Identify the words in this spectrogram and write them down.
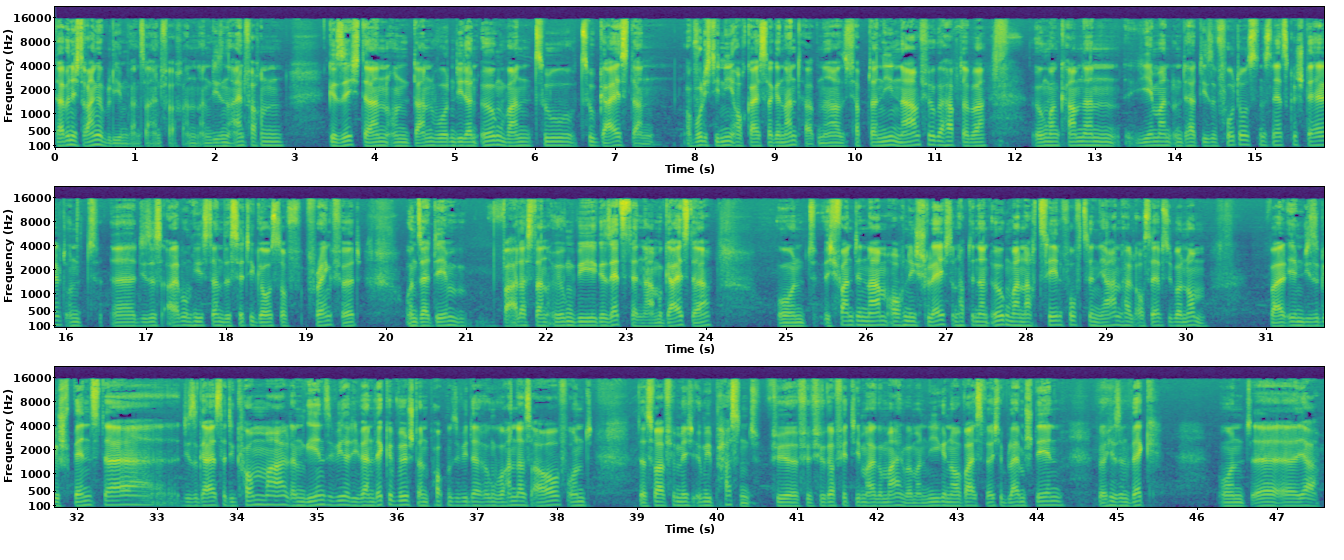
da bin ich dran geblieben, ganz einfach, an, an diesen einfachen Gesichtern und dann wurden die dann irgendwann zu, zu Geistern, obwohl ich die nie auch Geister genannt habe. Ne? Also ich habe da nie einen Namen für gehabt, aber irgendwann kam dann jemand und der hat diese Fotos ins Netz gestellt und äh, dieses Album hieß dann The City Ghost of Frankfurt und seitdem war das dann irgendwie gesetzt, der Name Geister. Und ich fand den Namen auch nicht schlecht und habe den dann irgendwann nach 10, 15 Jahren halt auch selbst übernommen. Weil eben diese Gespenster, diese Geister, die kommen mal, dann gehen sie wieder, die werden weggewischt, dann poppen sie wieder irgendwo anders auf. Und das war für mich irgendwie passend für, für, für Graffiti im Allgemeinen, weil man nie genau weiß, welche bleiben stehen, welche sind weg. Und äh, ja,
